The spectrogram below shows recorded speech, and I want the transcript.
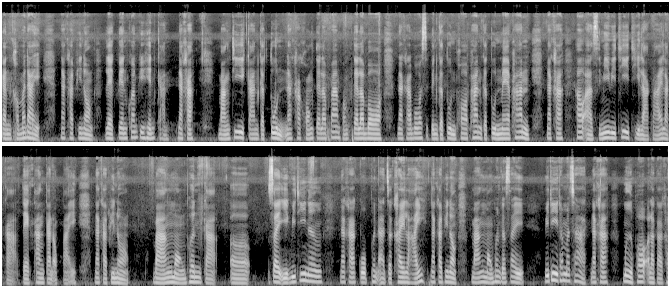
กันเข้ามาได้นะคะ พี่น้องแลกเปลี่ยนความคิดเห็นกันนะคะ บางที่การกระตุ้นนะคะของแต่ละฟาร์มของแต่ละบอนะคะบ่ว่าจะเป็นกระตุ้นพ่อพันธุ์กระตุ้นแม่พันธุ์นะคะเฮาอาจสิมีวิธีที่หลากหลายหลากะแตกต่างกันออกไปนะคะ พี่น้องบางหมองเพิ่นกะเอ่อ ใส่อีกวิธีหนึ่งนะคะกบเพิ่นอาจจะไข่หลายนะคะ พี่น้องบางมองเพิ่นก็ใส่วิธีธรรมชาตินะคะมือเพาะแล้วก็ข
